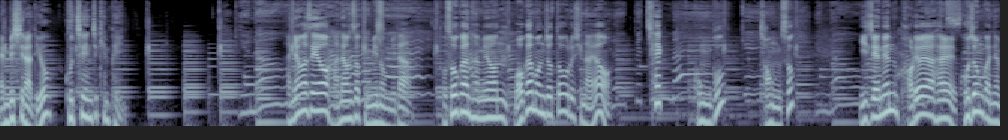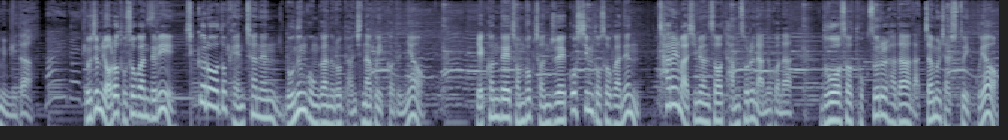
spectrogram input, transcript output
MBC 라디오 good change 캠페인 안녕하세요. 아나운서 김민호입니다. 도서관 하면 뭐가 먼저 떠오르시나요? 책, 공부, 정숙? 이제는 버려야 할 고정관념입니다. 요즘 여러 도서관들이 시끄러워도 괜찮은 노는 공간으로 변신하고 있거든요. 예컨대 전북 전주의 꽃심 도서관은 차를 마시면서 담소를 나누거나 누워서 독서를 하다 낮잠을 잘 수도 있고요.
